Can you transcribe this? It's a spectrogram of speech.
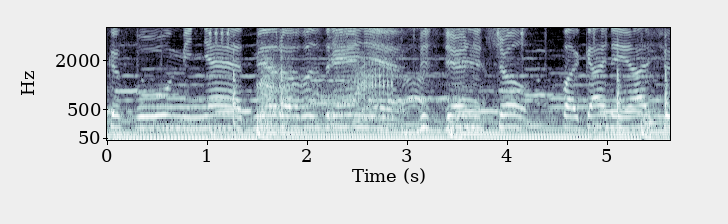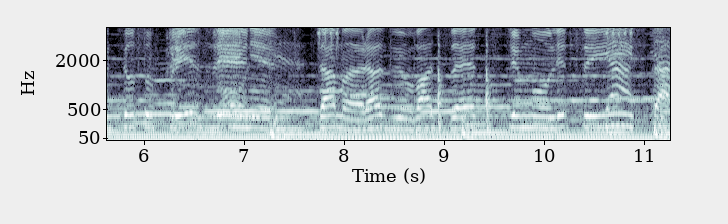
КФУ меняет мировоззрение Бездельничал, пока не ощутился в презрении Саморазвиваться это стимул лицеиста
